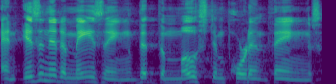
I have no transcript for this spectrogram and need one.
And isn't it amazing that the most important things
